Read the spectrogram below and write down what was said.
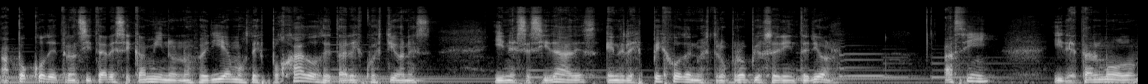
a poco de transitar ese camino nos veríamos despojados de tales cuestiones y necesidades en el espejo de nuestro propio ser interior. Así, y de tal modo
